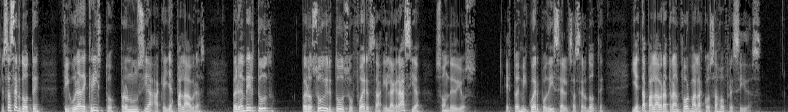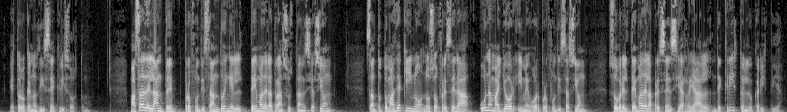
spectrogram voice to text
El sacerdote, figura de Cristo, pronuncia aquellas palabras, pero en virtud, pero su virtud, su fuerza y la gracia son de Dios. Esto es mi cuerpo, dice el sacerdote, y esta palabra transforma las cosas ofrecidas. Esto es lo que nos dice Crisóstomo. Más adelante, profundizando en el tema de la transustanciación, Santo Tomás de Aquino nos ofrecerá una mayor y mejor profundización sobre el tema de la presencia real de Cristo en la Eucaristía.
